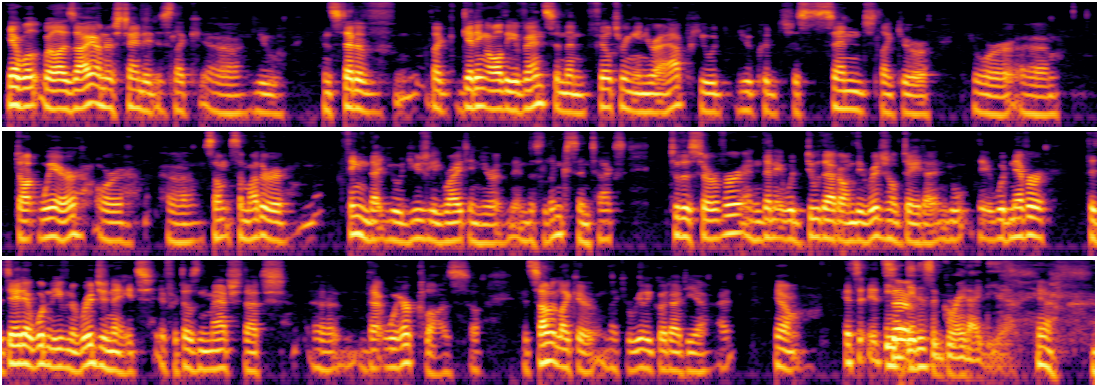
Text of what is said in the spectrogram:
yeah. Well, well, as I understand it, it's like uh, you instead of like getting all the events and then filtering in your app, you would you could just send like your your um, dot where or uh, some some other thing that you would usually write in your in this LINQ syntax to the server, and then it would do that on the original data, and you it would never the data wouldn't even originate if it doesn't match that uh, that where clause. So it sounded like a like a really good idea. I, yeah, it's it's It, a it is a great idea. yeah.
